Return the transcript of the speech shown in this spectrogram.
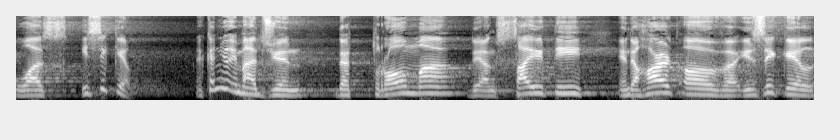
was Ezekiel. can you imagine the trauma, the anxiety in the heart of uh, Ezekiel,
